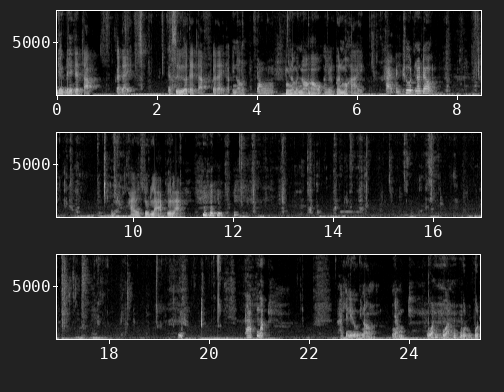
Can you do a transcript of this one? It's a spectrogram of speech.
อยากได้แต่ตับก็ได้อยากซื้อเอาแต่ตับก็ได้ครับพี่น้องต้องนี่น่ะมันนอกเฮาเขาจนเพิ่นบ่ขาย ขายเป็นชุดนะเจ้า ขายเป็นสูตรลาบสูตรลาบ ตับเนาะหาจะเร็วพี่น้องยำปวดปวดปุดปุด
